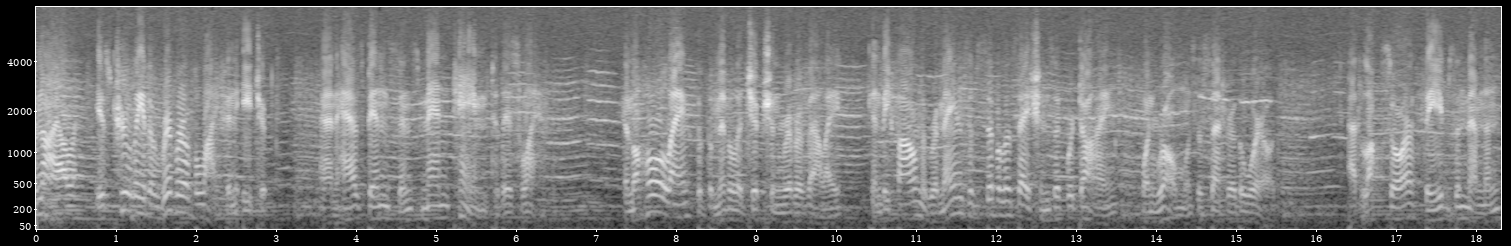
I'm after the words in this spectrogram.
The Nile is truly the river of life in Egypt and has been since men came to this land. In the whole length of the Middle Egyptian River Valley can be found the remains of civilizations that were dying when Rome was the center of the world. At Luxor, Thebes, and Memnon,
